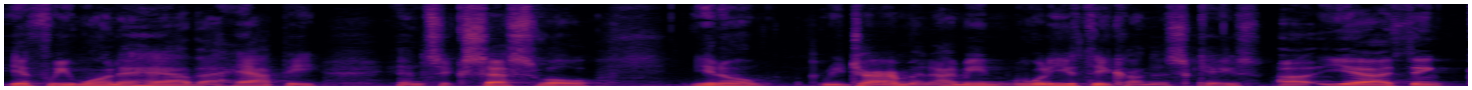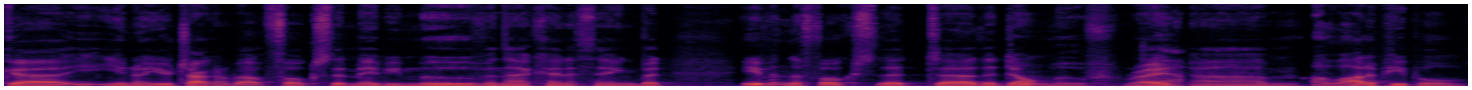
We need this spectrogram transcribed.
if we want to have a happy and successful, you know, retirement. I mean, what do you think on this Casey? Uh, yeah, I think uh, you know you're talking about folks that maybe move and that kind of thing, but even the folks that uh, that don't move, right? Yeah. Um, a lot of people,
